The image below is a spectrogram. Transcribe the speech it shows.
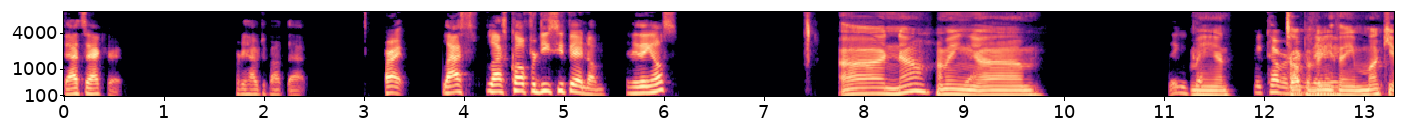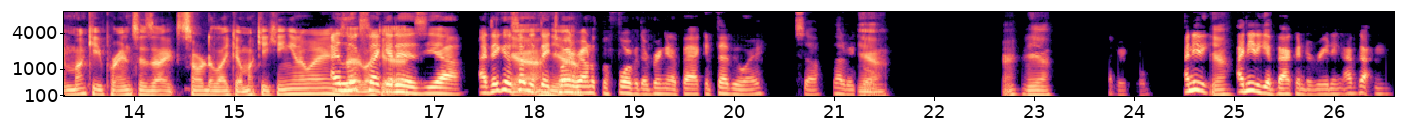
that's accurate. Pretty hyped about that. All right, last last call for DC fandom. Anything else? Uh, no. I mean, um, I we, I co- mean, on we covered top of anything, Monkey Monkey Prince is like sort of like a Monkey King in a way. It Is that looks like, it a- is. Yeah, I think it was something that they toyed yeah. around with before, but they're bringing it back in February. So that'll be cool. Yeah. Okay, Yeah. That'd be cool. I need to. Yeah. I need to get back into reading. I've gotten.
